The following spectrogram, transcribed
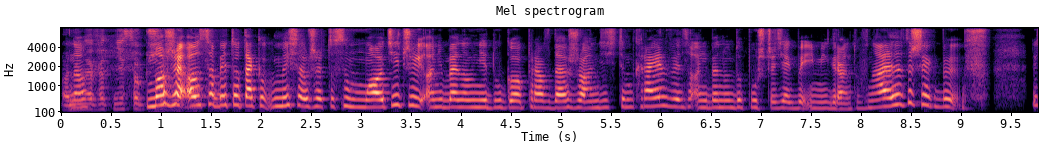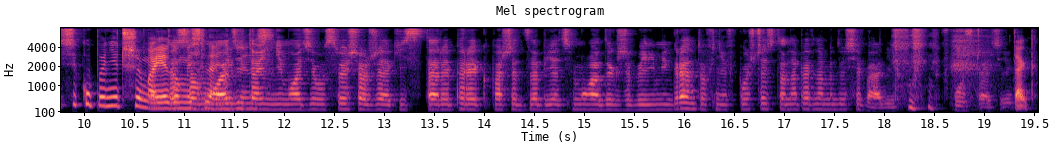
Oni No. nawet nie są Może on sobie to tak myślał, że to są młodzi, czyli oni będą niedługo, prawda, rządzić tym krajem, więc oni będą dopuszczać jakby imigrantów. No ale to też jakby pff, się kupy nie trzyma Jak jego to są młodzi, więc... to inni młodzi usłyszą, że jakiś stary pryk poszedł zabijać młodych, żeby imigrantów nie wpuszczać, to na pewno będą się bali wpuszczać ich. Tak,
